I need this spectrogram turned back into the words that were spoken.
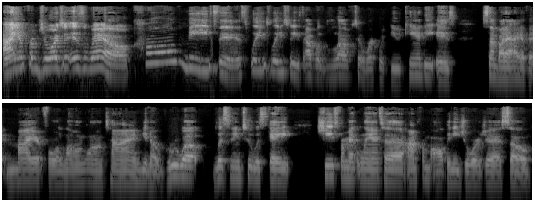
I am from Georgia as well. Call me, sis. Please, please, please. I would love to work with you. Kandi is somebody I have admired for a long, long time. You know, grew up listening to Xscape. She's from Atlanta. I'm from Albany, Georgia. So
